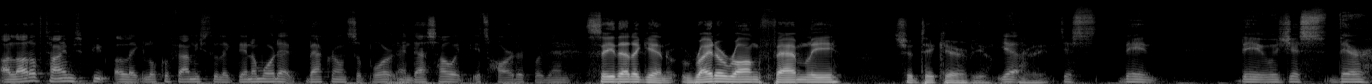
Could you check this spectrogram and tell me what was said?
A lot of times, people uh, like local families too, like they know more that background support, and that's how it, it's harder for them. Say that again. Right or wrong, family should take care of you. Yeah, Right. just they they was just there.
